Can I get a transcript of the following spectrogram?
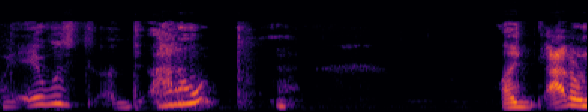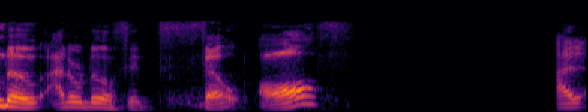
but it was I don't like I don't know I don't know if it felt off. I I,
